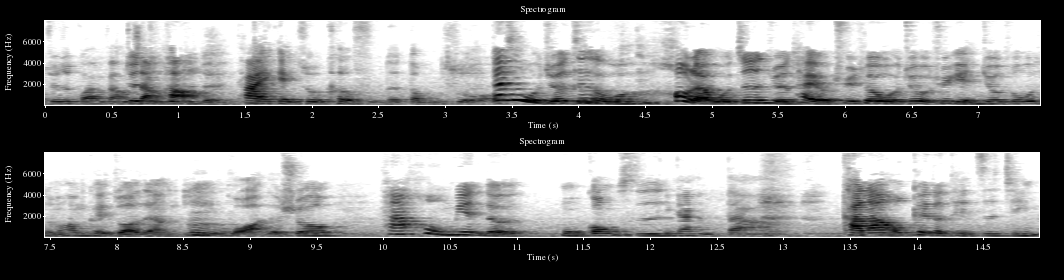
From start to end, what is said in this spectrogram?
就是官方账号对对对，他也可以做客服的动作。但是我觉得这个我后来我真的觉得太有趣，所以我就有去研究说为什么他们可以做到这样异化的时候，他后面的母公司应该很大卡拉 OK 的投资金。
